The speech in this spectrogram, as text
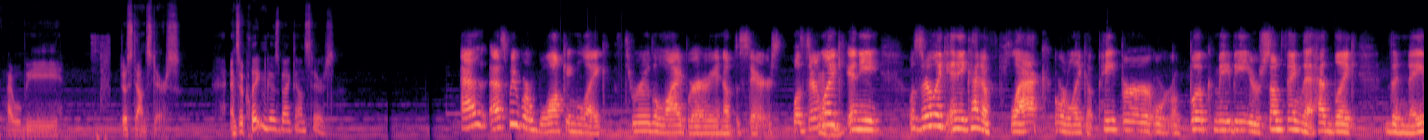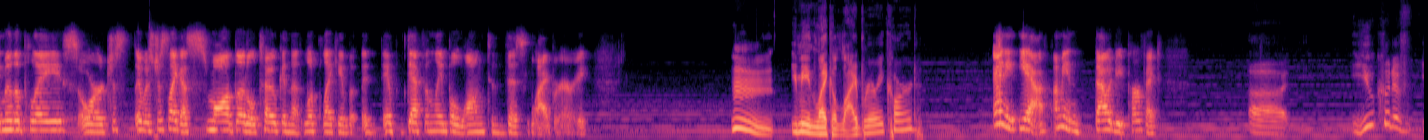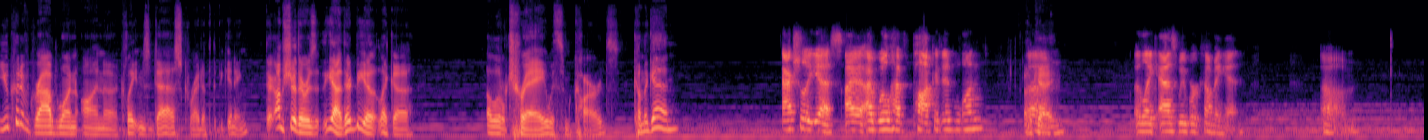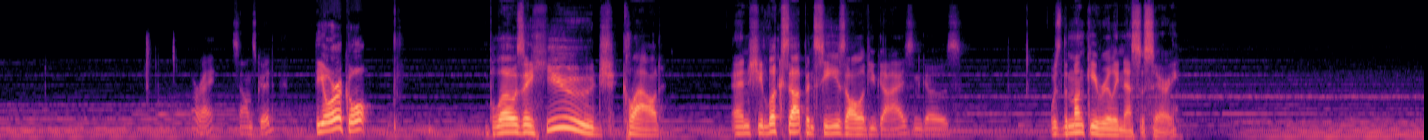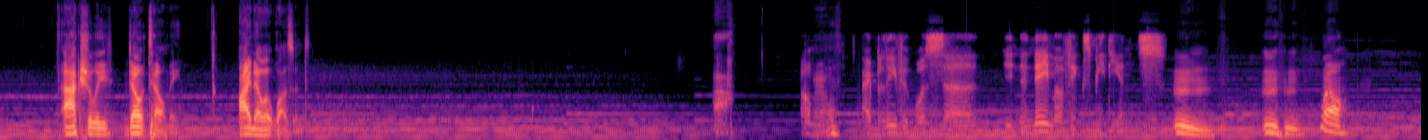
I will be just downstairs. And so Clayton goes back downstairs. as as we were walking like through the library and up the stairs was there Mhm. like any was there like any kind of plaque or like a paper or a book maybe or something that had like the name of the place or just it was just like a small little token that looked like it it, it definitely belonged to this library Hmm. You mean like a library card? any yeah i mean that would be perfect Uh, you could have you could have grabbed one on uh, Clayton's desk right up at the beginning. There, I'm sure there was yeah there'd be a like a a little tray with some cards. Come again. Actually yes i i will have pocketed one Okay. um, like as we were coming in um All right, sounds good. The Oracle blows a huge cloud, and she looks up and sees all of you guys and goes, Was the monkey really necessary? Actually, don't tell me. I know it wasn't. Believe it was uh, in the name of expedience. Hmm. Mm-hmm. Well,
